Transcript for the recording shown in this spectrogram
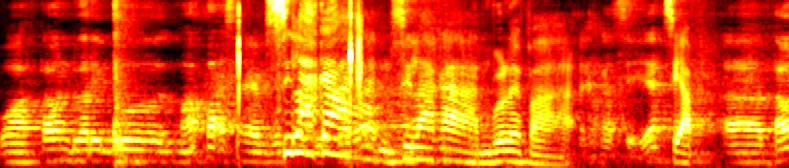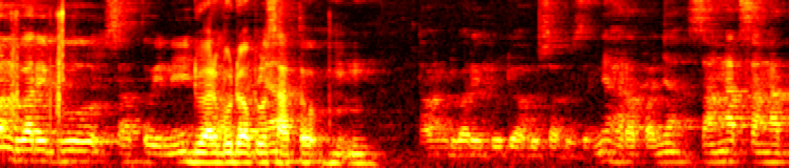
Wah, tahun 2000, maaf Pak saya Silakan, silakan, boleh Pak. Terima kasih ya. Siap. Eh, tahun 2001 ini 2021. Mm-mm. tahun 2021 ini harapannya sangat-sangat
